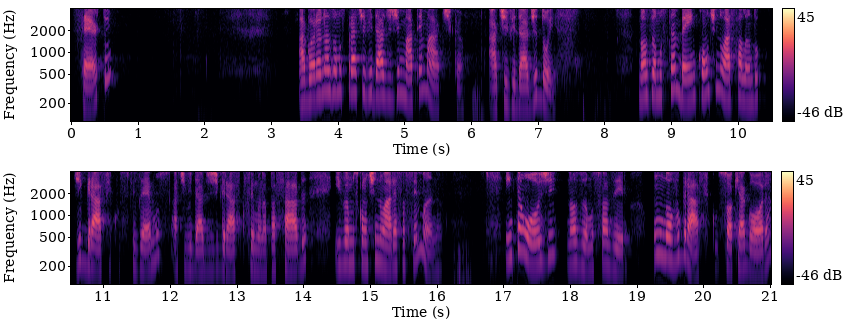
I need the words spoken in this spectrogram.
certo? Agora nós vamos para a atividade de matemática, atividade 2. Nós vamos também continuar falando de gráficos. Fizemos atividades de gráficos semana passada e vamos continuar essa semana. Então hoje nós vamos fazer um novo gráfico, só que agora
